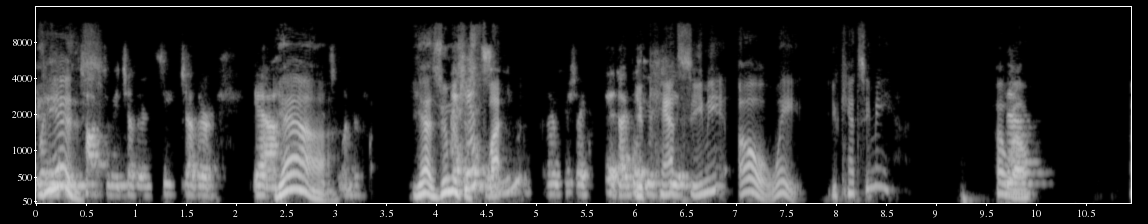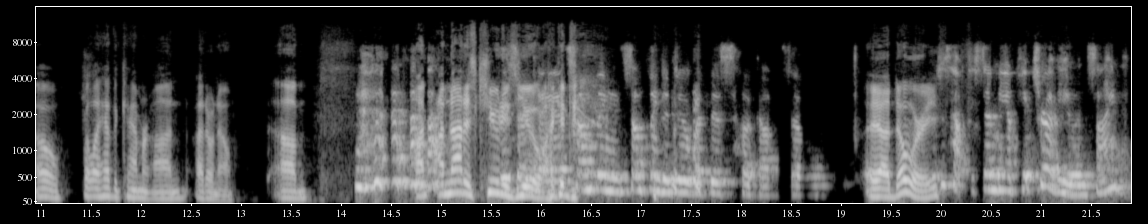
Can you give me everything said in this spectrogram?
When you is. can talk to each other and see each other. Yeah. Yeah. It's wonderful. Yeah, Zoom is I just flat. You. I wish I could. I you can't cute. see me. Oh wait, you can't see me. Oh no. well. Oh well, I had the camera on. I don't know. Um, I'm, I'm, not as cute as you. Okay. I could something something to do with this hookup. So yeah, no worries. You just have to send me a picture of you and sign it.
